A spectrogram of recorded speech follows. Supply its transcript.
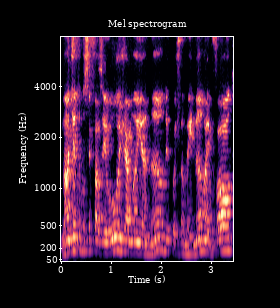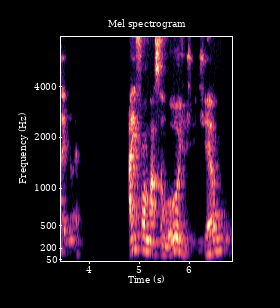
Não adianta você fazer hoje, amanhã não, depois também não, aí volta. Aí não. A informação hoje, gente, é o,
